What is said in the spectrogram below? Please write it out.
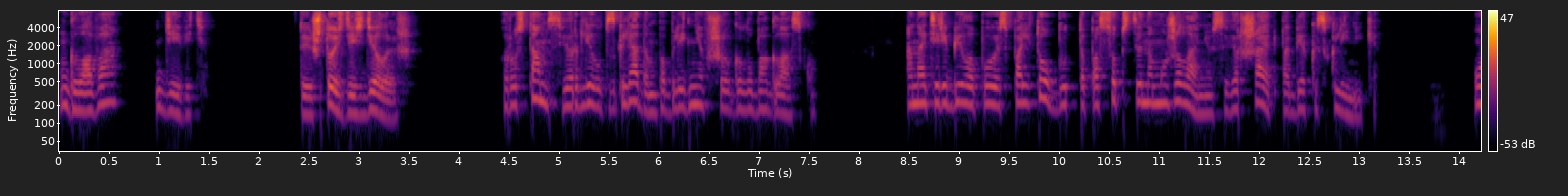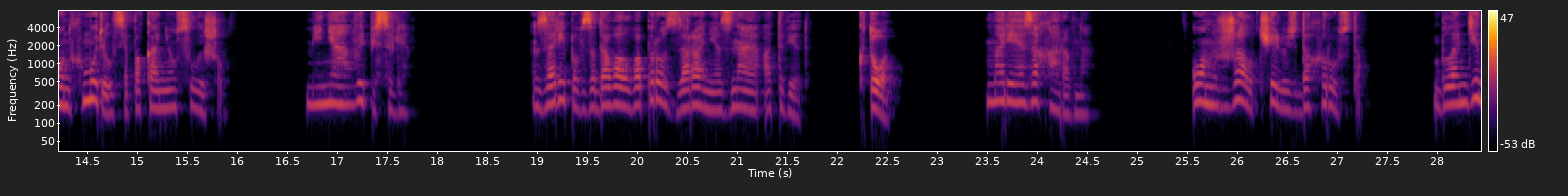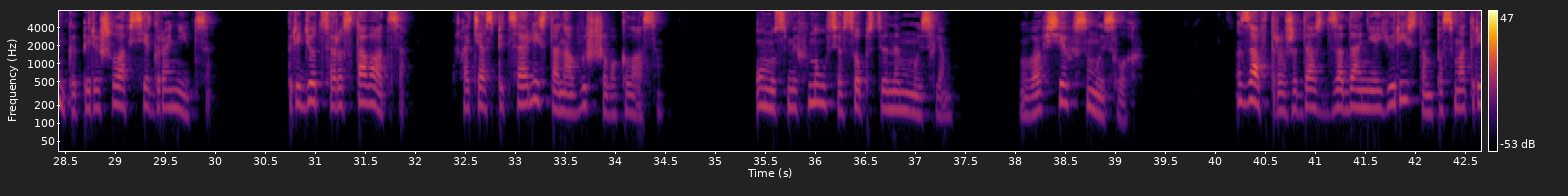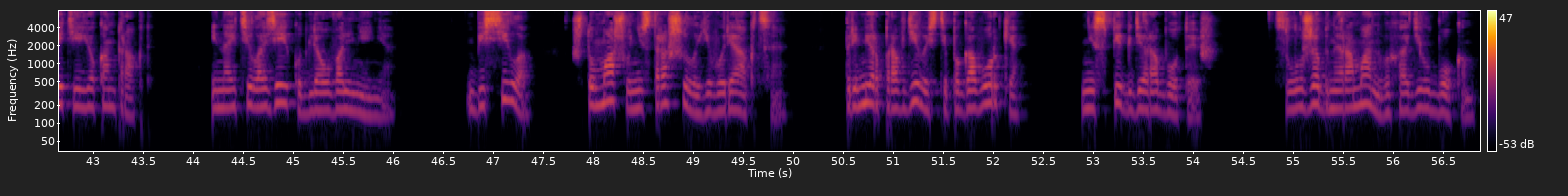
Глава девять. «Ты что здесь делаешь?» Рустам сверлил взглядом побледневшую голубоглазку. Она теребила пояс пальто, будто по собственному желанию совершает побег из клиники. Он хмурился, пока не услышал. «Меня выписали». Зарипов задавал вопрос, заранее зная ответ. «Кто?» «Мария Захаровна». Он сжал челюсть до хруста. Блондинка перешла все границы. Придется расставаться, хотя специалист она высшего класса. Он усмехнулся собственным мыслям. Во всех смыслах. Завтра же даст задание юристам посмотреть ее контракт и найти лазейку для увольнения. Бесило, что Машу не страшила его реакция. Пример правдивости поговорки «не спи, где работаешь». Служебный роман выходил боком.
